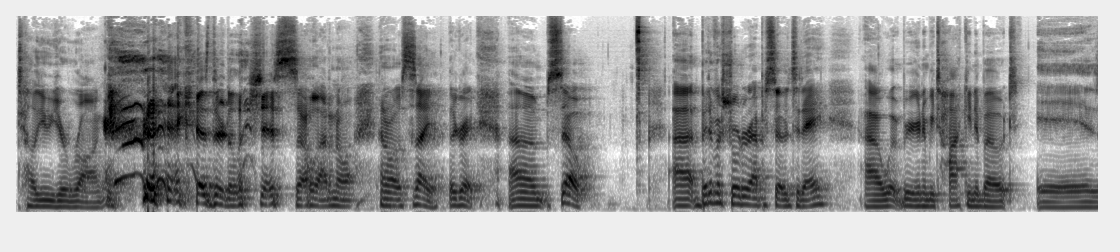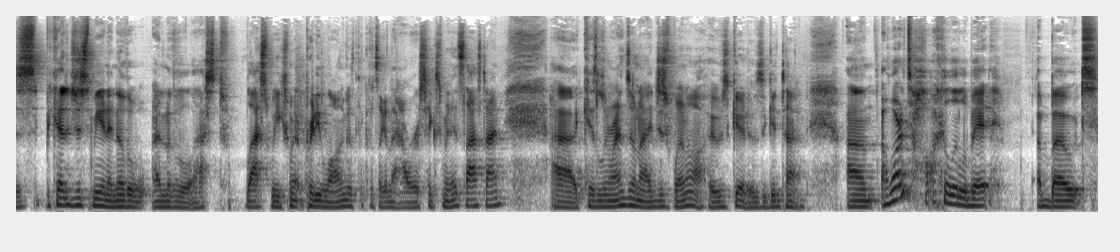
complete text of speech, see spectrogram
tell you you're wrong because they're delicious. So I don't know, I don't know what to tell you. They're great. Um, so a uh, bit of a shorter episode today. Uh, what we're going to be talking about is because just me, and I know the I know the last last week's went pretty long. I think it was like an hour six minutes last time. Because uh, Lorenzo and I just went off. It was good. It was a good time. Um, I want to talk a little bit about.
